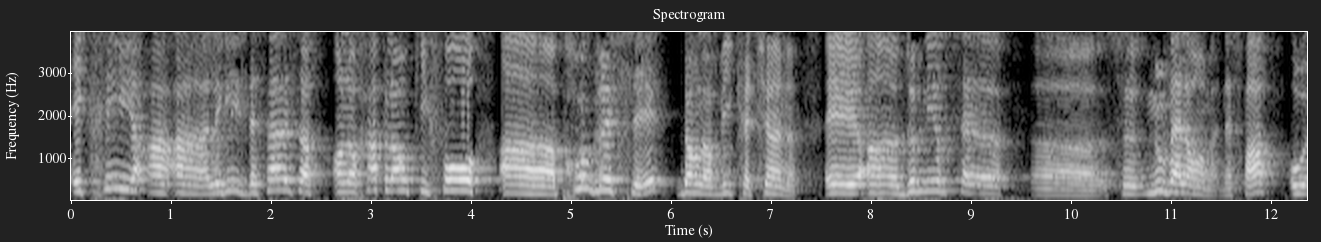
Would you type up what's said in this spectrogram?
écrit à, l'église d'Éphèse en leur rappelant qu'il faut euh, progresser dans leur vie chrétienne et devenir ce, ce nouvel homme, n'est-ce pas, ou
